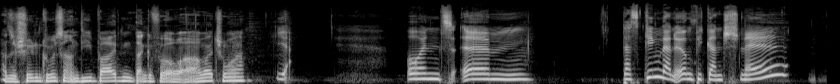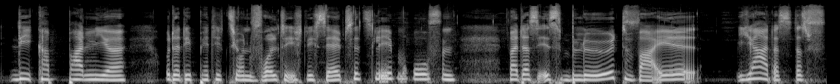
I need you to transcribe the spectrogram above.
Also schöne Grüße an die beiden. Danke für eure Arbeit schon mal. Ja. Und ähm, das ging dann irgendwie ganz schnell. Die Kampagne oder die Petition wollte ich nicht selbst ins Leben rufen, weil das ist blöd, weil ja, das, das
